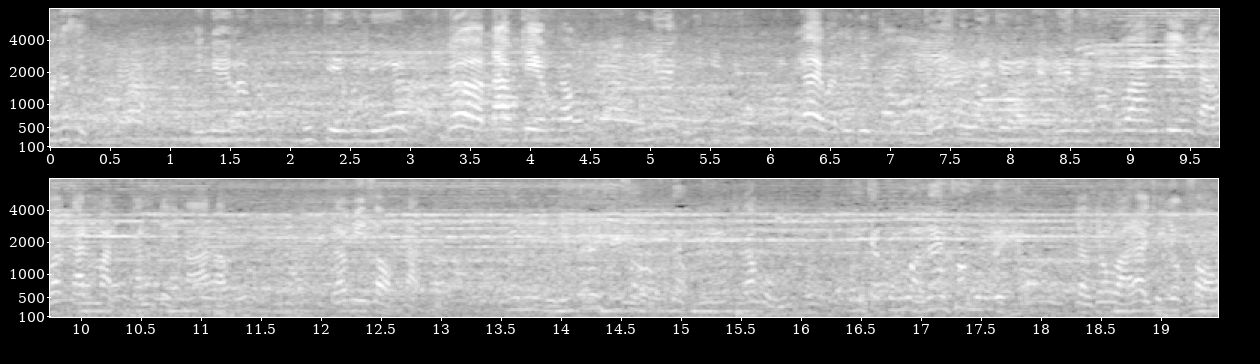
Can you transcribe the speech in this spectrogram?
มันจะสิทธิ์เป็นไงบ้างครับลูกเกมวันนี้ ก็ตามเกมครับ มันง่ายกว่าที่คิดไหม ง่ายกว่าที่คิดครับตอนแรกเราวางเกมวางแผนมายังไงบ้างวางเกมกะว่ากันหมัดกันเตะขาครับ แล้วมีสองตัดครับวันนี้วันนี้ก็ได้ใช้สองอันดับเลยนะครับผมหลังจากจังหวะได้ช่วงยกไหนครับจากจังหวะได้ชุดยกสอง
